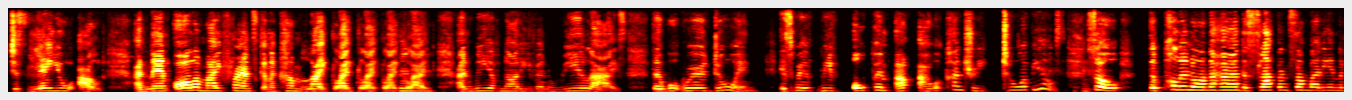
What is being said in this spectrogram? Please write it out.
just lay you out and then all of my friends gonna come like like like like Mhm. like and we have not even realized that what we're doing is we've we've opened up our country to abuse Mhm. so the pulling on the hand the slapping somebody in the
